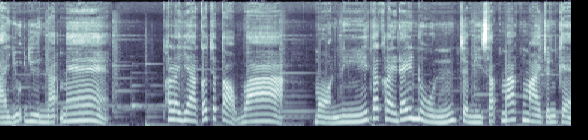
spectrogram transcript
อายุยืนนะแม่ ภรรยาก็จะตอบว่า หมอนนี้ถ้าใครได้หนุนจะมีทรัพย์มากมายจนแก่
